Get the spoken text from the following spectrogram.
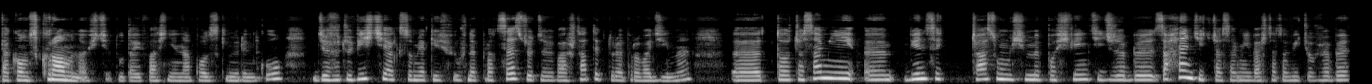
taką skromność tutaj właśnie na polskim rynku, gdzie rzeczywiście jak są jakieś różne procesy czy warsztaty, które prowadzimy, e, to czasami więcej czasu musimy poświęcić, żeby zachęcić czasami warsztatowiczów, żeby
